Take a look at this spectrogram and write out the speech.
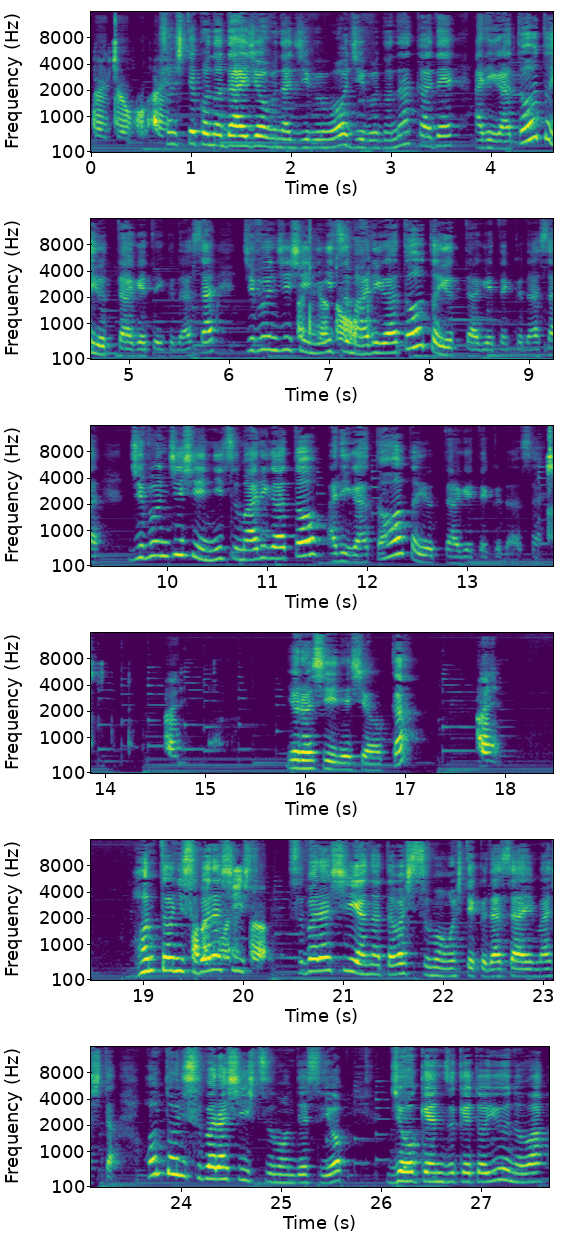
大丈夫。はい。そしてこの大丈夫な自分を自分の中でありがとうと言ってあげてください。自分自身にいつもありがとうと言ってあげてください。自分自身にいつもありがとう、ありがとうと言ってあげてください。はい。よろしいでしょうか？はい。本当に素晴らしい、素晴らしいあなたは質問をしてくださいました。本当に素晴らしい質問ですよ。条件付けというのは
